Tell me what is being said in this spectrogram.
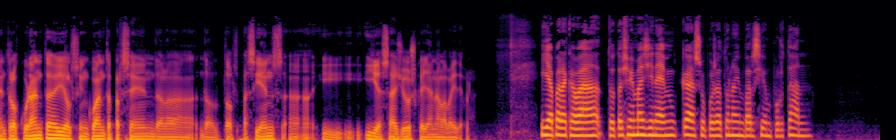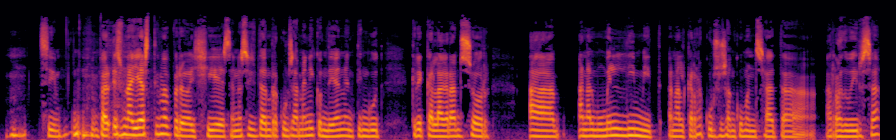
entre el 40 i el 50% de la, de, dels pacients eh, i, i assajos que hi ha a la Vall d'Hebron. I ja per acabar, tot això imaginem que ha suposat una inversió important. Sí, és una llàstima, però així és. Ha necessitat un recolzament i, com deien, hem tingut, crec que la gran sort, a, en el moment límit en el que els recursos han començat a, a reduir-se,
